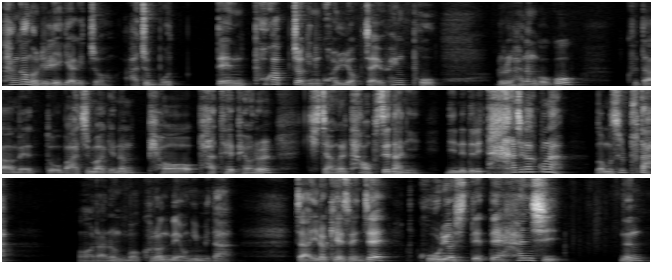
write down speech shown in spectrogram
탕가놀이를 얘기하겠죠. 아주 못된 포갑적인 권력자의 횡포 를 하는 거고 그 다음에 또 마지막에는 벼 밭의 벼를 기장을 다 없애다니 니네들이 다 가져갔구나 너무 슬프다 어, 라는 뭐 그런 내용입니다. 자 이렇게 해서 이제 고려 시대 때 한시는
